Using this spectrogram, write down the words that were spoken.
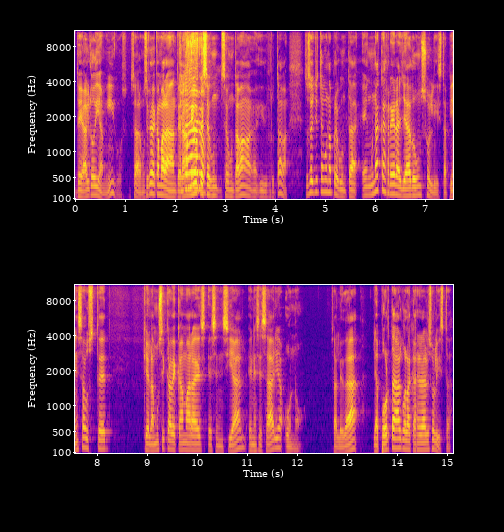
de algo de amigos. O sea, la música de cámara antes eran amigos que se, jun- se juntaban y disfrutaban. Entonces yo tengo una pregunta. En una carrera ya de un solista, ¿piensa usted que la música de cámara es esencial, es necesaria o no? O sea, ¿le da, le aporta algo a la carrera del solista?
